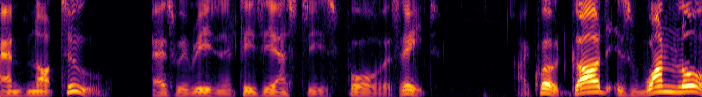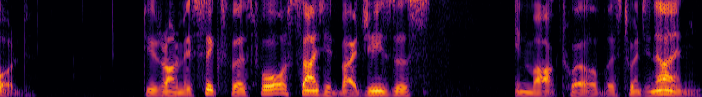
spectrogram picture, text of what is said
and not two, as we read in Ecclesiastes 4, verse 8. I quote, God is one Lord, Deuteronomy 6, verse 4, cited by Jesus in Mark 12, verse 29,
